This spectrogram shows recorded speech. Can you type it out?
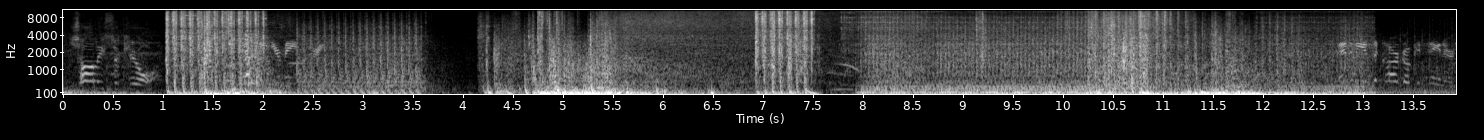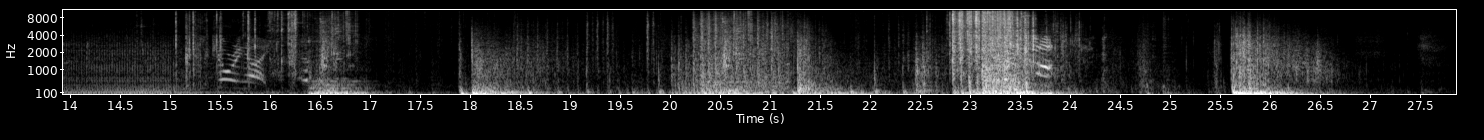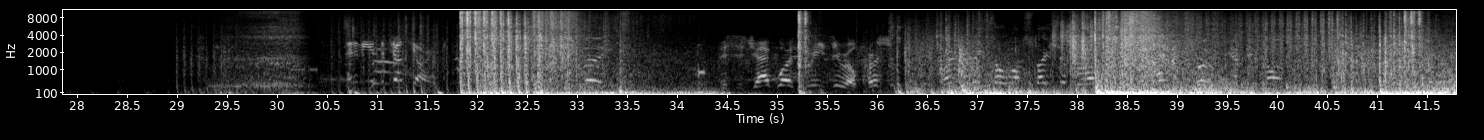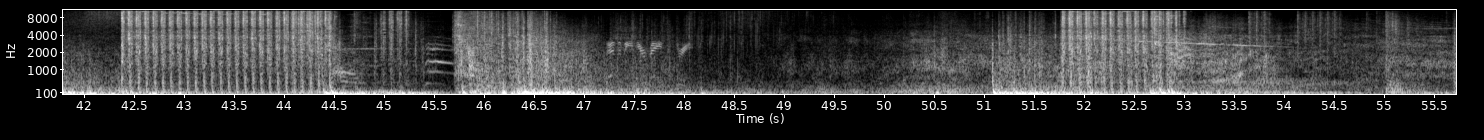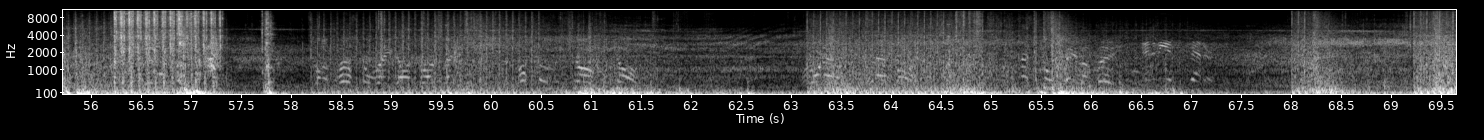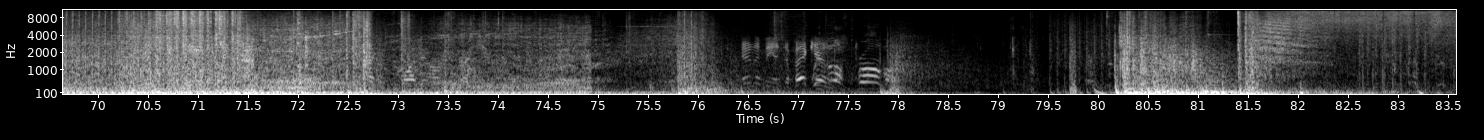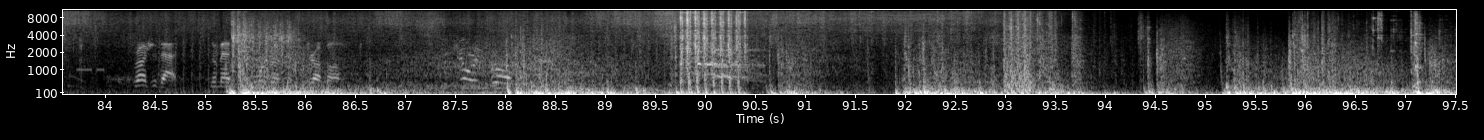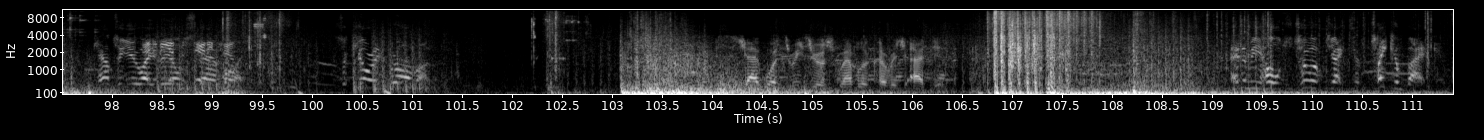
Charlie secure. Your main street. Roger that. No one on drop off. Securing Bravo. Counter UAV on standby. Securing Bravo. This is Jaguar 30, scrambler coverage active. Enemy holds two objectives. Take them back.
